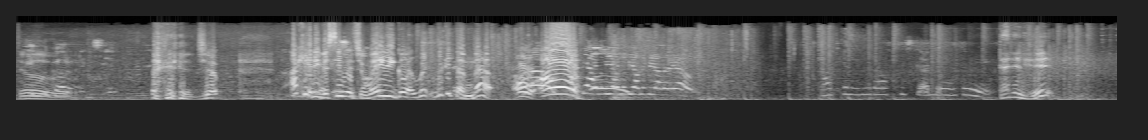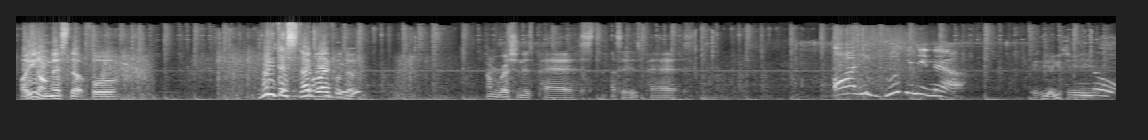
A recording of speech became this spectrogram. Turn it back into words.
dude. Dude. Jip. I can't even see which way we go. Look, look at the map. Oh, oh! oh! me let me out, let me out, let me out, let me out. Why can't I get off this goddamn thing? that didn't hit. Oh, you don't messed up, fool. Where did that sniper rifle go? I'm rushing this past. I said his past. Oh, he's looking it now. He- Are you serious? No.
